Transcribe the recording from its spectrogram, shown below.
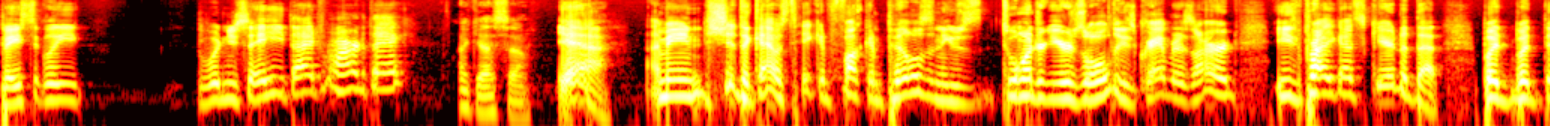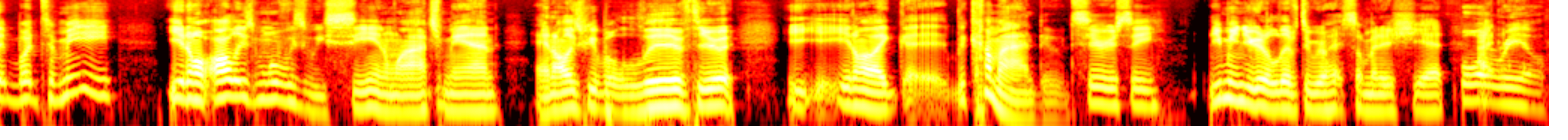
Basically, wouldn't you say he died from a heart attack? I guess so. Yeah. I mean, shit, the guy was taking fucking pills and he was 200 years old. He's grabbing his heart. He's probably got scared to death. But, but, but to me, you know, all these movies we see and watch, man, and all these people live through it, you, you know, like, uh, come on, dude. Seriously? You mean you're going to live through some of this shit? For real.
